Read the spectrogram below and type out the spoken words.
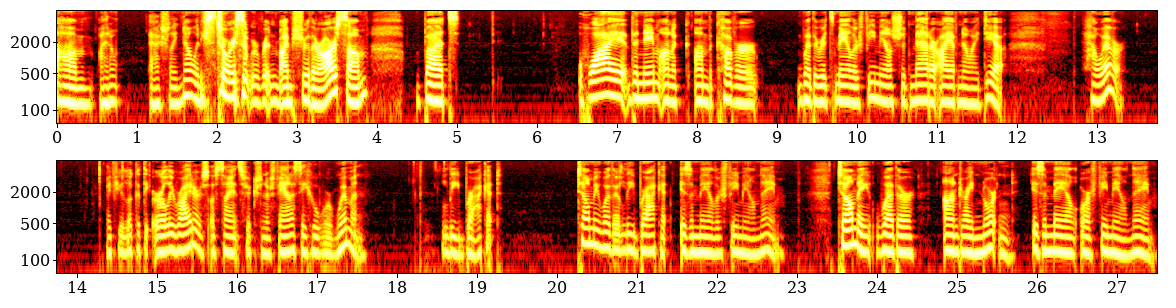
um, I don't actually know any stories that were written. I'm sure there are some, but why the name on a on the cover, whether it's male or female, should matter, I have no idea. However, if you look at the early writers of science fiction or fantasy who were women, Leigh Brackett, tell me whether Leigh Brackett is a male or female name. Tell me whether Andre Norton is a male or a female name.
